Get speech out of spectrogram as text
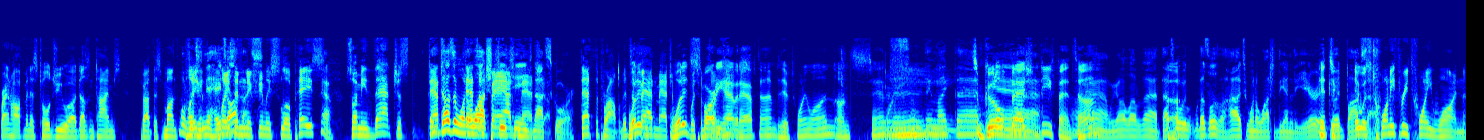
Brian Hoffman has told you a dozen times, throughout this month. Well, plays Virginia hates plays at an extremely slow pace. Yeah. So I mean that just Who that's, doesn't want to watch two bad teams not score? That's the problem. It's what a did, bad matchup. What did with some fun Sparty have at halftime? Did they have 21 on Saturday? Something like that. Some good Yeah. old fashioned defense, Oh, huh? Yeah, we all love that. That's Uh, what we, that's those are the highlights we want to watch at the end of the year. It's It's a- good box It was out. 23-21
